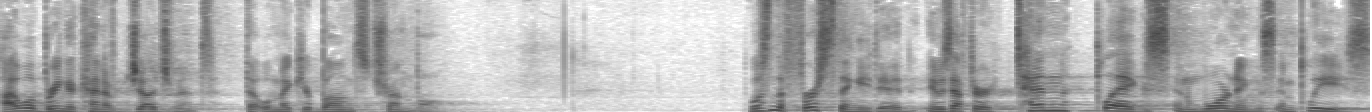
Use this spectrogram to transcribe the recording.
I will bring a kind of judgment that will make your bones tremble. It wasn't the first thing he did, it was after 10 plagues and warnings and pleas.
